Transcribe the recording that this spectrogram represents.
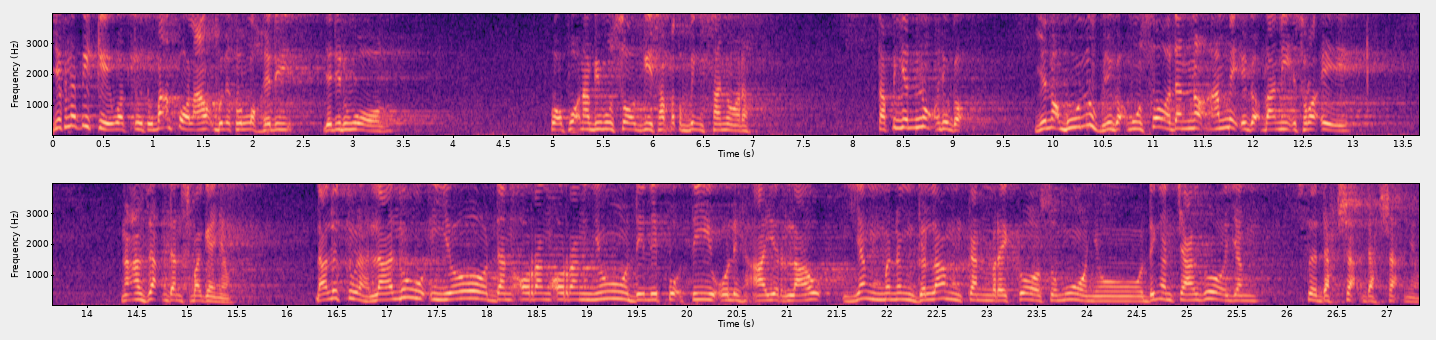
dia. Kena fikir waktu tu apa laut boleh terbelah jadi jadi dua. Pok-pok Nabi Musa pergi sampai tebing sana dah. Tapi dia nak juga. Dia nak bunuh juga Musa dan nak ambil juga Bani Israel. Nak azab dan sebagainya. Lalu itulah. Lalu ia dan orang-orangnya diliputi oleh air laut yang menenggelamkan mereka semuanya dengan cara yang sedahsyat-dahsyatnya.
